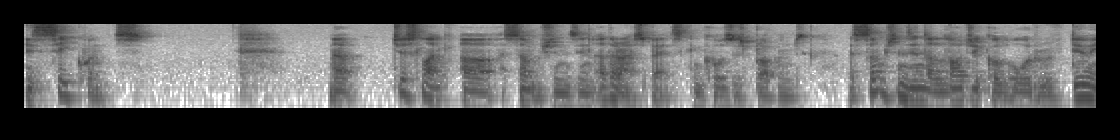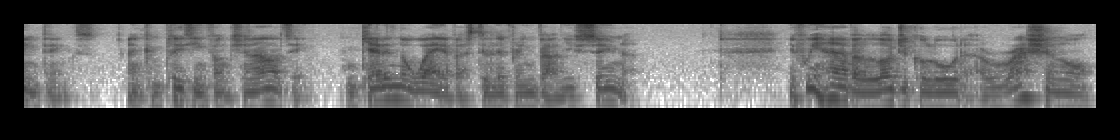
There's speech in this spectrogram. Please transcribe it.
is sequence. Now, just like our assumptions in other aspects can cause us problems, assumptions in the logical order of doing things and completing functionality can get in the way of us delivering value sooner. If we have a logical order, a rational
